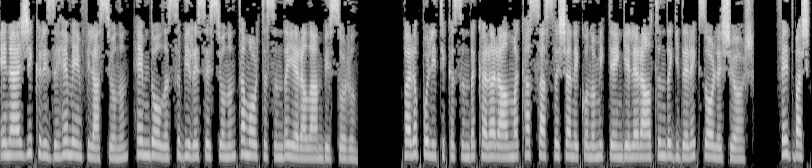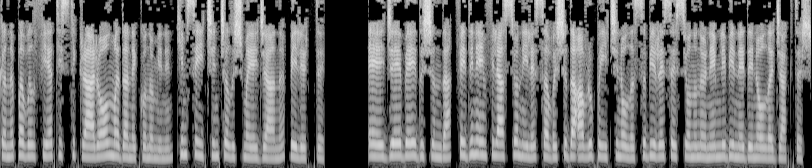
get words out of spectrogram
Enerji krizi hem enflasyonun, hem de olası bir resesyonun tam ortasında yer alan bir sorun. Para politikasında karar almak hassaslaşan ekonomik dengeler altında giderek zorlaşıyor. Fed Başkanı Powell fiyat istikrarı olmadan ekonominin kimse için çalışmayacağını belirtti. ECB dışında, Fed'in enflasyon ile savaşı da Avrupa için olası bir resesyonun önemli bir nedeni olacaktır.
